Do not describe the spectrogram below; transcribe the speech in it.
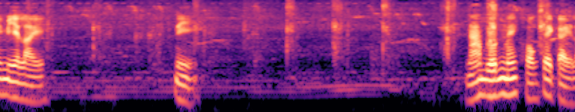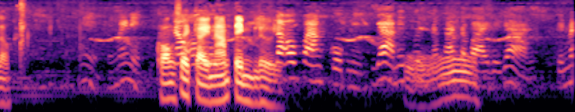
ไม่มีอะไร นี่ น้ำล้นไหมของไส้ไก่เรา นี่เห็นไหมนี่ ของไส้ไก่น้ำเต็มเลย เราเอาฟางกบนี่หญ้าไม่ขึ้นนะคะโอ้ สบายเลยหญ้านี่เห็นไหม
